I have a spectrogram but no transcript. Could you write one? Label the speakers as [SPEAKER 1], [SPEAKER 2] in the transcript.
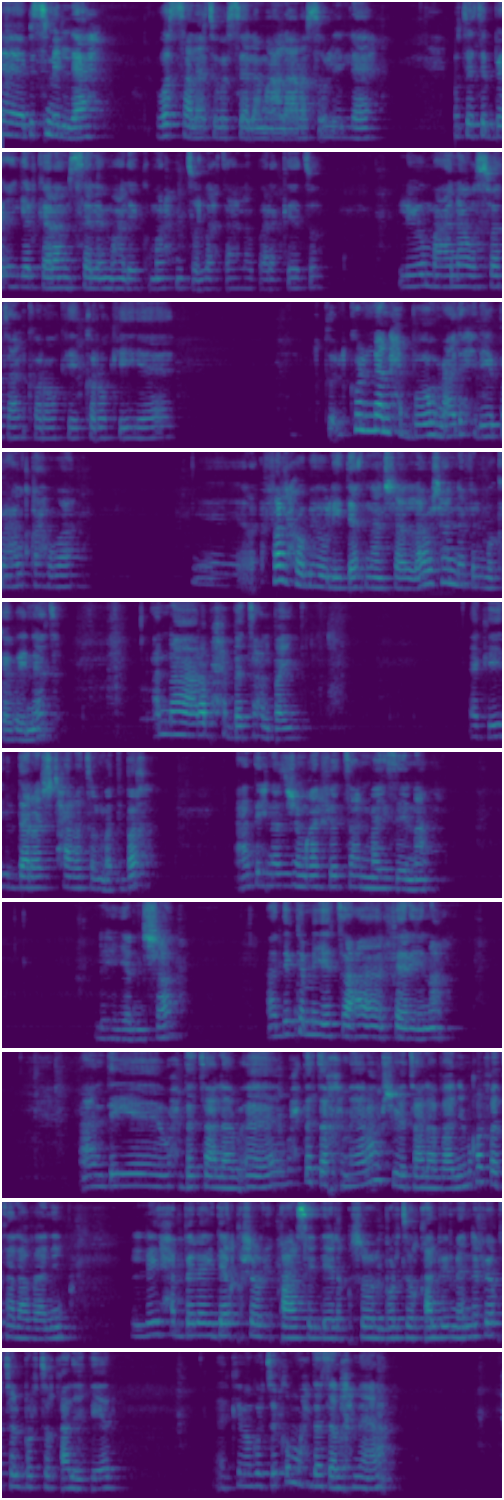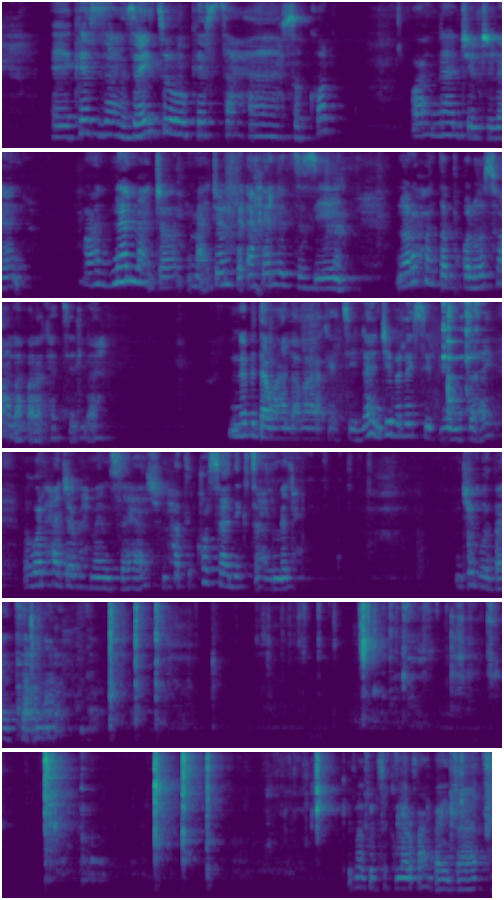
[SPEAKER 1] آه، بسم الله. والصلاة والسلام على رسول الله. متتبعي الكرام السلام عليكم ورحمة الله تعالى وبركاته. اليوم معنا وصفة عن كروكي. كروكي كلنا نحبوه مع الحليب مع القهوة. آه، فرحوا به وليداتنا إن شاء الله. واش عندنا في المكونات؟ عندنا ربع حبة تاع البيض. أكيد بدرجة حرارة المطبخ. عندي هنا زوج مغرفيات تاع المايزينا. اللي هي النشا عندي كمية تاع الفرينة. عندي وحدة تاع لاب... آه وحدة تاع خميرة وشوية تاع لافاني مغرفة تاع لافاني. اللي يحب يدير قشور القارص يدير قشور البرتقال بما ان في وقت البرتقال يدير. كما قلت لكم وحدة تاع الخميرة. آه كاس تاع زيت وكاس تاع سكر. وعندنا الجلجلان. وعندنا المعجون. المعجون في الأخير للتزيين. نروح نطبق الوصفة على بركة الله. نبداو على بركة الله. نجيب الريسيبيون تاعي أول حاجة باش ما ننساهاش نحط القرص هذيك تاع الملح. نجيبو البيض تاعنا كما قلت لكم أربع بيضات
